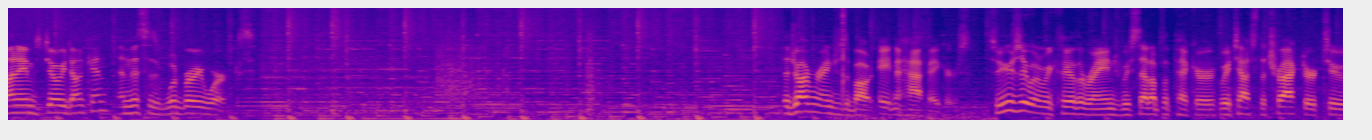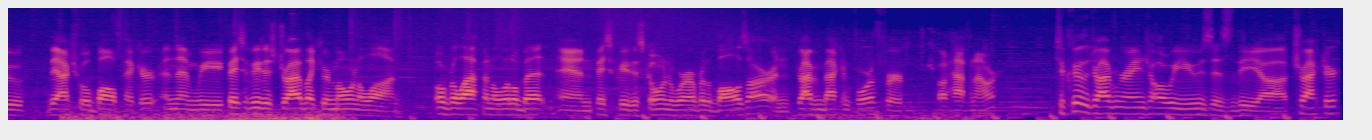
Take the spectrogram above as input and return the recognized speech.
My name is Joey Duncan and this is Woodbury Works. The driving range is about eight and a half acres. So usually when we clear the range, we set up the picker, we attach the tractor to the actual ball picker, and then we basically just drive like you're mowing a lawn overlapping a little bit and basically just going to wherever the balls are and driving back and forth for about half an hour. To clear the driving range, all we use is the uh, tractor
